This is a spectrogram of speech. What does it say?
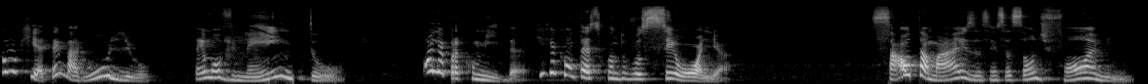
Como que é? Tem barulho? Tem movimento? Olha para a comida. O que, que acontece quando você olha? Salta mais a sensação de fome?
